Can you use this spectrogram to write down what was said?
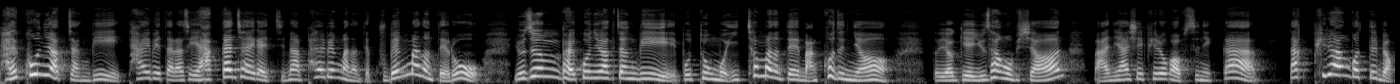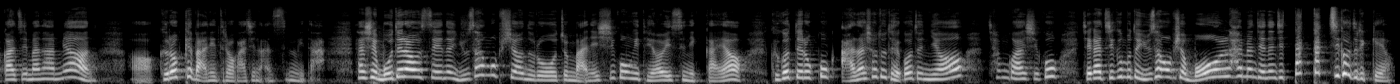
발코니 확장비 타입에 따라서 약간 차이가 있지만 800만 원대, 900만 원대로 요즘 발코니 확장비 보통 뭐 2천만 원대 많거든요. 또 여기에 유상 옵션 많이 하실 필요가 없으니까 딱 필요한 것들 몇 가지만 하면 어, 그렇게 많이 들어가진 않습니다. 사실 모델하우스에는 유상 옵션으로 좀 많이 시공이 되어 있으니까요. 그것대로 꼭 안 하셔도 되거든요. 참고하시고 제가 지금부터 유상 옵션 뭘 하면 되는지 딱딱 찍어 드릴게요.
